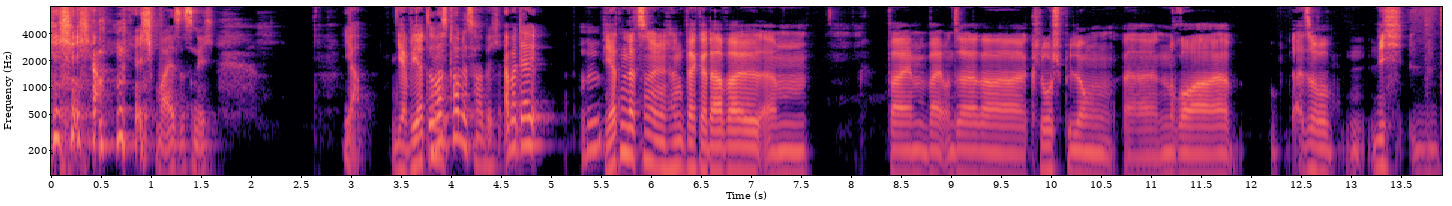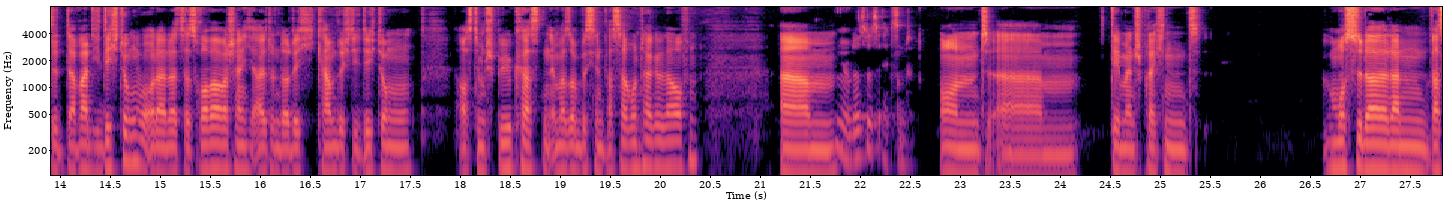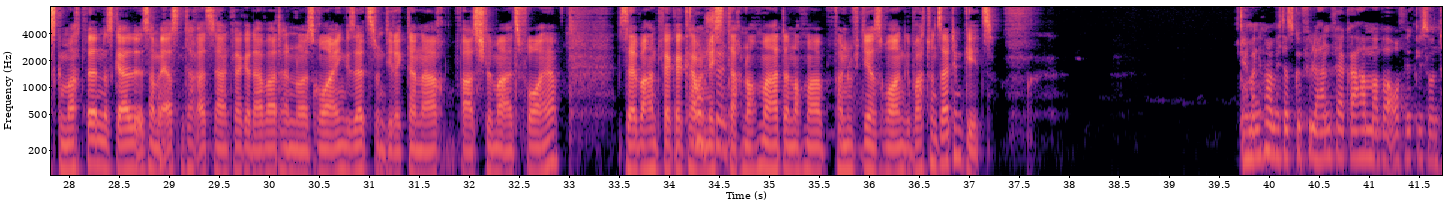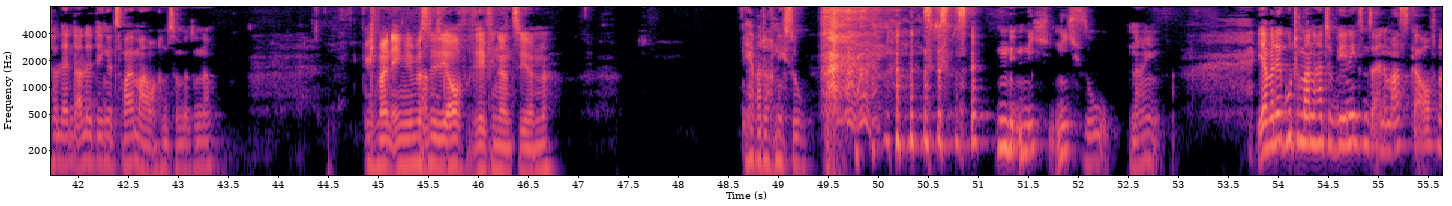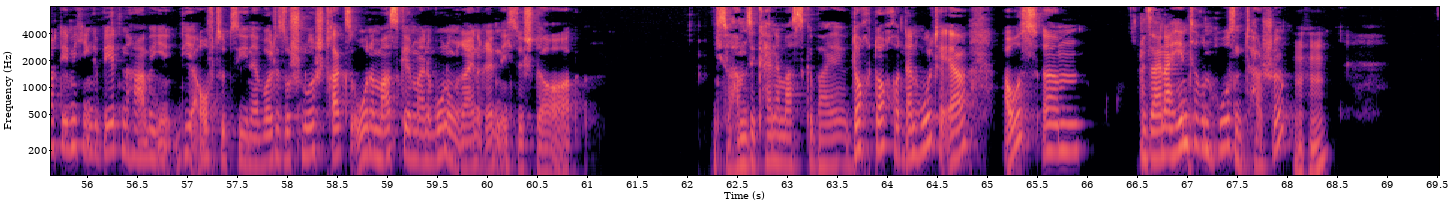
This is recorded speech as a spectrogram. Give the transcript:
ich, ich, hab, ich weiß es nicht. Ja, Ja, wir hatten, sowas Tolles habe ich. Aber der, hm, wir hatten letztens einen Handwerker da, weil ähm, beim, bei unserer Klospülung äh, ein Rohr, also nicht, da war die Dichtung oder das, das Rohr war wahrscheinlich alt und dadurch kam durch die Dichtung aus dem Spülkasten immer so ein bisschen Wasser runtergelaufen. Ähm, ja, das ist ätzend. und ähm, dementsprechend musste da dann was gemacht werden. Das Geile ist, am ersten Tag, als der Handwerker da war, hat er ein neues Rohr eingesetzt und direkt danach war es schlimmer als vorher. Selber Handwerker kam Oh, am nächsten schön. Tag nochmal, hat dann nochmal vernünftig das Rohr angebracht und seitdem geht's. Ja, manchmal habe ich das Gefühl, Handwerker haben aber auch wirklich so ein Talent, alle Dinge zweimal machen zu müssen, ne? Ich meine, irgendwie müssen die sich auch refinanzieren, ne? Ja, aber doch nicht so. Nicht, nicht so, nein. Ja, aber der gute Mann hatte wenigstens eine Maske auf, nachdem ich ihn gebeten habe, die aufzuziehen. Er wollte so schnurstracks ohne Maske in meine Wohnung reinrennen. Ich so, stopp. Ich so, haben Sie keine Maske bei? Doch, doch. Und dann holte er aus ähm, seiner hinteren Hosentasche Mhm.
